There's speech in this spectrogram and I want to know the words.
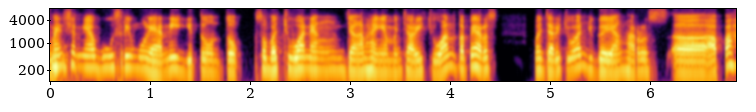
mentionnya Bu Sri Mulyani gitu untuk sobat cuan yang jangan hanya mencari cuan tapi harus mencari cuan juga yang harus uh, apa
